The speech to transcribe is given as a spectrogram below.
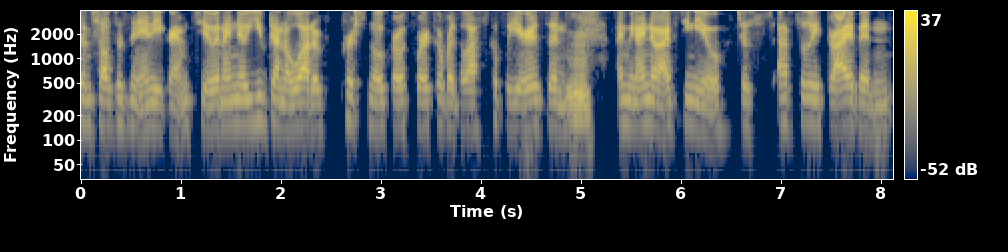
themselves as an enneagram two and i know you've done a lot of personal growth work over the last couple years and mm-hmm. i mean i know i've seen you just absolutely thrive and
